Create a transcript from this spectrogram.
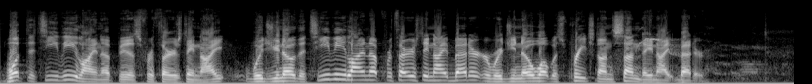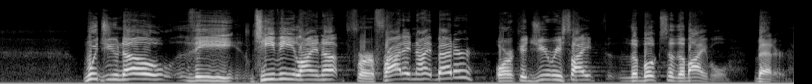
what the TV lineup is for Thursday night, would you know the TV lineup for Thursday night better, or would you know what was preached on Sunday night better? Would you know the TV lineup for Friday night better, or could you recite the books of the Bible better?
